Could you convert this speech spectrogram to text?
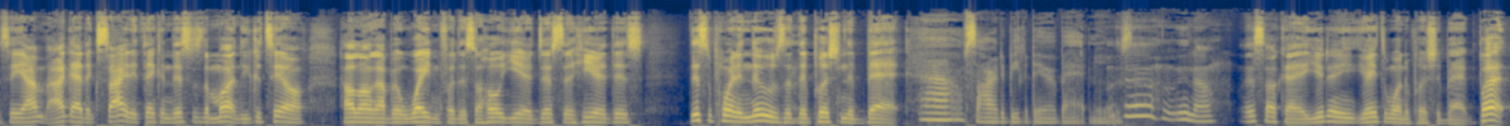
see, I'm I got excited thinking this is the month. You could tell how long I've been waiting for this a whole year just to hear this disappointing news that they're pushing it back. Ah, I'm sorry to be the bearer of bad news. Eh, you know, it's okay. You didn't. You ain't the one to push it back, but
